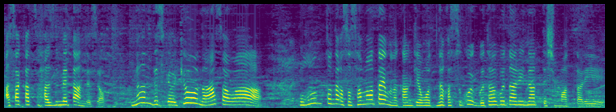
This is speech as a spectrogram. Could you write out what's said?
朝活始めたんですよ。なんですけど今日の朝は、もう本当なんかそのサマータイムの関係を持ってなんかすごいグダグダになってしまったり、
